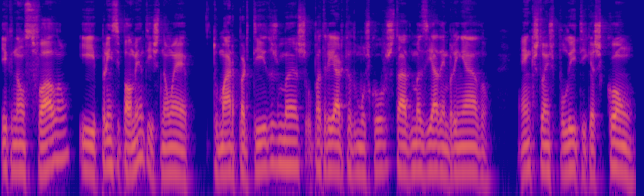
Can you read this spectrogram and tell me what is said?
e que não se falam, e principalmente, isto não é tomar partidos, mas o patriarca de Moscou está demasiado embrenhado em questões políticas com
